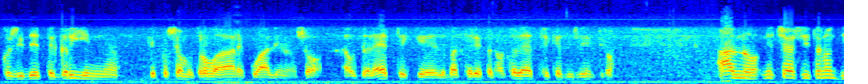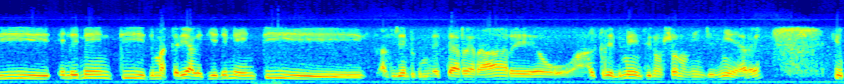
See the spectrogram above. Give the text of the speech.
cosiddette green che possiamo trovare, quali non so, le auto elettriche, le batterie per auto elettriche ad esempio, hanno, necessitano di elementi, di materiale, di elementi, ad esempio come le terre rare o altri elementi, non sono un ingegnere, che-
